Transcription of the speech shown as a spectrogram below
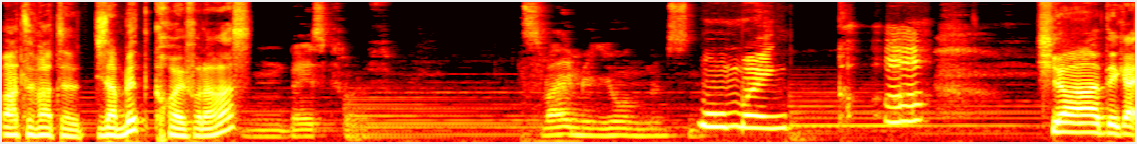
Warte, warte. Dieser Mitkräuf, oder was? Ein Base Kräuf. 2 Millionen Münzen. Oh mein Gott. Ja, Digga.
